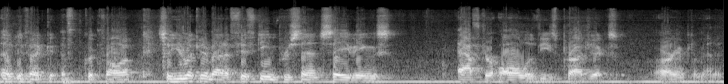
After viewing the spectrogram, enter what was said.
Uh, If I could, a quick follow-up. So you're looking at about a 15% savings after all of these projects are implemented?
